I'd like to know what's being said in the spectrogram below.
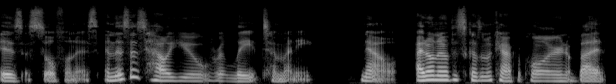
is soulfulness. And this is how you relate to money. Now, I don't know if it's because I'm a Capricorn, but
